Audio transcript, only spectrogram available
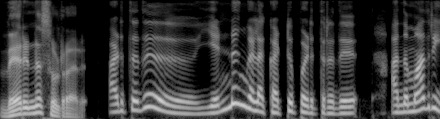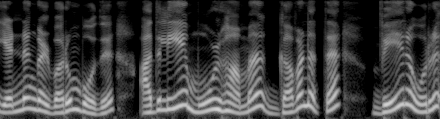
வேற என்ன சொல்றாரு? அடுத்தது எண்ணங்களை கட்டுப்படுத்துறது. அந்த மாதிரி எண்ணங்கள் வரும்போது அதுலயே மூழ்காம கவனத்தை வேற ஒரு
